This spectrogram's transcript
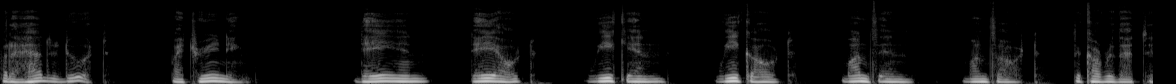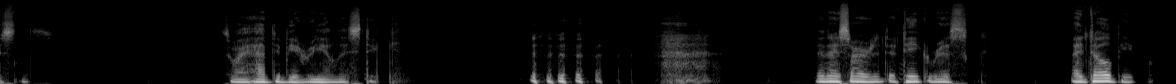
but I had to do it by training day in, day out, week in, week out, month in, month out to cover that distance. So I had to be realistic. then I started to take risks. I tell people,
